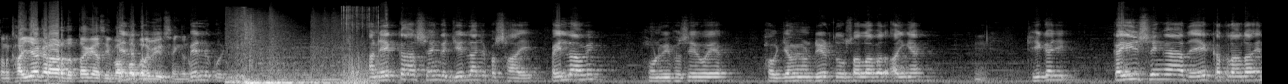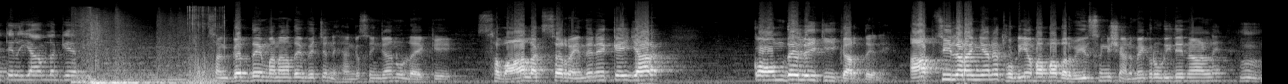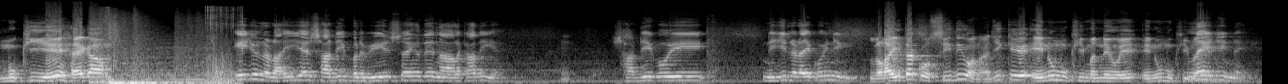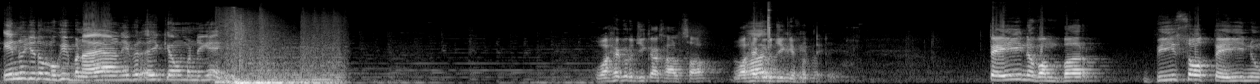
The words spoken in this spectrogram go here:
ਤਨਖਾਹੀਆ ਕਰਾਰ ਦਿੱਤਾ ਗਿਆ ਸੀ ਬਾਬਾ ਬਿਲਕੁਲ ਬਲਵੀਰ ਜੀ, ਸਿੰਘ ਨੂੰ। ਬਿਲਕੁਲ ਜੀ। ਅਨੇਕਾਂ ਸਿੰਘ ਜੇਲ੍ਹਾਂ 'ਚ ਫਸਾਏ ਪਹਿਲਾਂ ਵੀ ਹੁਣ ਵੀ ਫਸੇ ਹੋਏ ਆ। ਫੌਜਾਂ ਵੀ ਹੁਣ ਡੇਢ ਦੋ ਸਾਲਾਂ ਬਾਅਦ ਆਈਆਂ। ਹੂੰ। ਠੀਕ ਹੈ ਜੀ। ਕਈ ਸਿੰਘਾਂ ਦੇ ਕਤਲਾਂ ਦਾ ਇਹ ਤੇ ਇਲਜ਼ਾਮ ਲੱਗਿਆ। ਸੰਗਤ ਦੇ ਮਨਾਂ ਦੇ ਵਿੱਚ ਨਿਹੰਗ ਸਿੰਘਾਂ ਨੂੰ ਲੈ ਕੇ ਸਵਾਲ ਅਕਸਰ ਰਹਿੰਦੇ ਨੇ ਕਿ ਯਾਰ ਕੌਮ ਦੇ ਲਈ ਕੀ ਕਰਦੇ ਨੇ? ਆਪਸੀ ਲੜਾਈਆਂ ਨੇ ਤੁਹਾਡੀਆਂ ਬਾਬਾ ਬਲਵੀਰ ਸਿੰਘ 96 ਕਰੋੜੀ ਦੇ ਨਾਲ ਨੇ। ਮੁਖੀ ਇਹ ਹੈਗਾ। ਇਹ ਜੋ ਲੜਾਈ ਹੈ ਸਾਡੀ ਬਲਵੀਰ ਸਿੰਘ ਦੇ ਨਾਲ ਕਾਦੀ ਹੈ। ਸਾਡੀ ਕੋਈ ਨਿੱਜੀ ਲੜਾਈ ਕੋਈ ਨਹੀਂ ਗੀ ਲੜਾਈ ਤਾਂ ਕੋਸੀ ਦੀ ਹੋਣਾ ਜੀ ਕਿ ਇਹਨੂੰ ਮੁਖੀ ਮੰਨੇ ਹੋਏ ਇਹਨੂੰ ਮੁਖੀ ਨਹੀਂ ਜੀ ਨਹੀਂ। ਇਹਨੂੰ ਜਦੋਂ ਮੁਖੀ ਬਣਾਇਆ ਨਹੀਂ ਫਿਰ ਅਸੀਂ ਕਿਉਂ ਮੰਨੀਏ? ਵਾਹਿਗੁਰੂ ਜੀ ਕਾ ਖਾਲਸਾ ਵਾਹਿਗੁਰੂ ਜੀ ਕੀ ਫਤਿਹ। 23 ਨਵੰਬਰ 2023 ਨੂੰ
